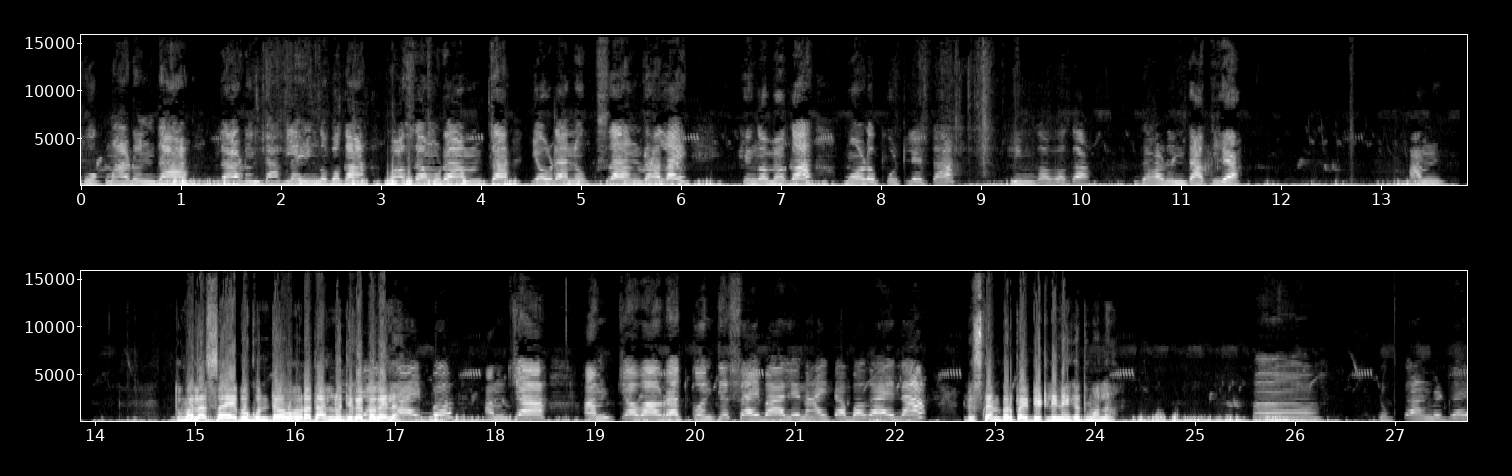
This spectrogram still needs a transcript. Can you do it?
फूक मारून जा जाडून टाकलं. हिंग बघा पावसामुळे आमचा एवढा नुकसान झालाय. हिंग बघा मोड फुटले तर हिंग बघा जाडून टाकल्या. आम तुम्हाला साहेब कोणत्या वावरात आले नव्हते का बघायला? साहेब आमच्या आमच्या वावरात कोणते साहेब आले नाही तर बघायला? नुकसान भरपाई भेटली नाही का तुम्हाला? अं, नुकसान भेटले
